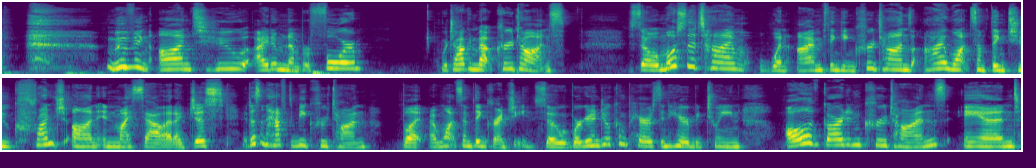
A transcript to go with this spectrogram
Moving on to item number four, we're talking about croutons. So, most of the time when I'm thinking croutons, I want something to crunch on in my salad. I just, it doesn't have to be crouton, but I want something crunchy. So, we're gonna do a comparison here between Olive Garden croutons and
